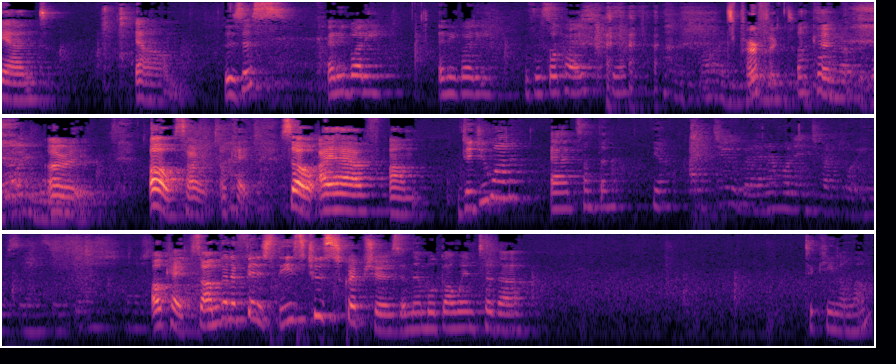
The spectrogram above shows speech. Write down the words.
and um, is this anybody? Anybody? Is this okay? Yeah? It's perfect. Okay. All right. Oh, sorry. Okay. So I have. Um, did you want to add something Yeah. I do, but I don't want to interrupt what you were saying, so finish. finish Okay. So I'm going to finish these two scriptures, and then we'll go into the Tikina Lum.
